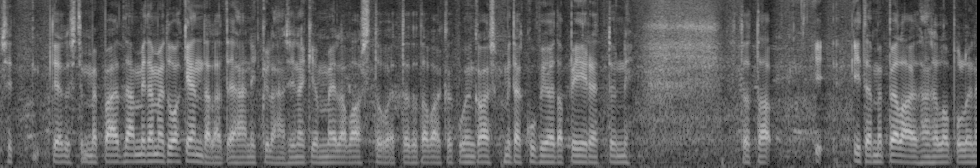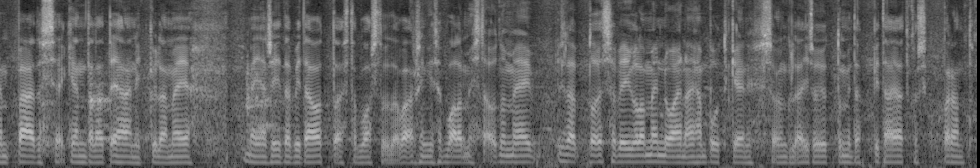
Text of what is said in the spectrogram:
sitten tietysti me päätetään, mitä me tuo kentällä tehdään, niin kyllähän siinäkin on meillä vastuu, että tota, vaikka kuinka olisi mitä kuvioita piirretty, niin tota, itse me pelaajathan se lopullinen päätös siellä kentällä tehdään, niin kyllä meidän, meidän siitä pitää ottaa sitä vastuuta, varsinkin se valmistautuminen. Ei sillä toisessa viikolla mennyt aina ihan putkeen, niin se on kyllä iso juttu, mitä pitää jatkossa parantaa.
